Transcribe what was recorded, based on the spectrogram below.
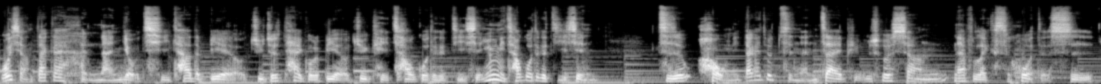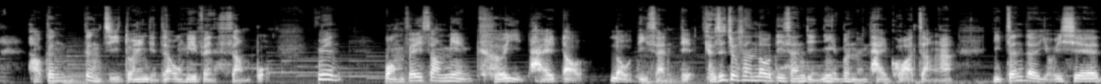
我想大概很难有其他的 BL 剧，就是泰国的 BL 剧可以超过这个极限，因为你超过这个极限。之后，你大概就只能在比如说像 Netflix 或者是好更更极端一点，在 OnlyFans 上播，因为网飞上面可以拍到露第三点，可是就算露第三点，你也不能太夸张啊！你真的有一些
